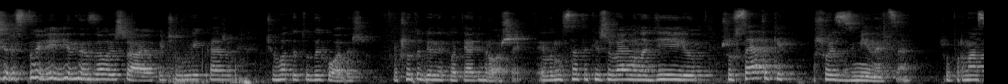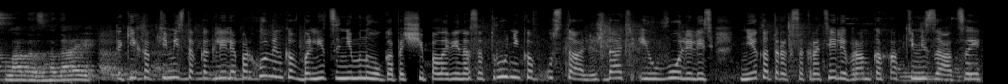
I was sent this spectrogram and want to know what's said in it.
через то я її не залишаю. Хоч чоловік каже, чого ти туди ходиш, якщо тобі не платять грошей. Але ми все-таки живемо надією, що все-таки щось зміниться, що про нас влада згадає Таких оптимистов, как Лилия Пархоменко, в больнице немного. Почти половина сотрудников устали ждать и уволились. Некоторых сократили в рамках оптимизации.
